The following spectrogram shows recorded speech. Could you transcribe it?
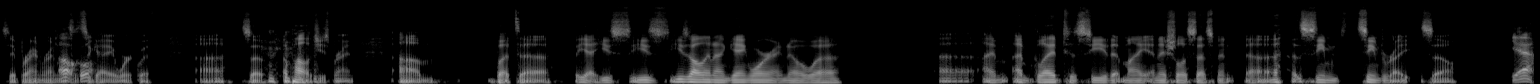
Say Brian Reynolds, Oh, it's a guy I work with. Uh, so apologies, Brian. Um, but uh, but yeah, he's he's he's all in on Gang War. I know. Uh, uh, I'm I'm glad to see that my initial assessment uh, seemed seemed right. So Yeah.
